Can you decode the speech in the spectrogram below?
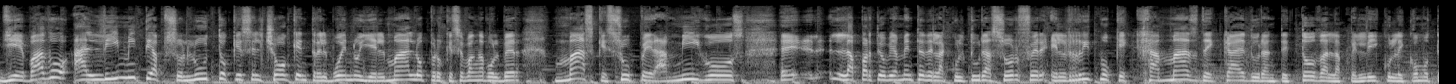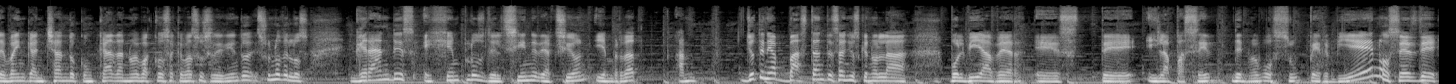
llevado al límite absoluto que es el choque entre el bueno y el malo, pero que se van a volver más que súper amigos. Eh, la parte obviamente de la cultura surfer, el ritmo que jamás decae durante toda la película y cómo te va enganchando con cada nueva cosa que va sucediendo, es uno de los grandes ejemplos del cine de acción y en verdad... yo tenía bastantes años que no la volví a ver. Este. Y la pasé de nuevo súper bien. O sea, es de.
